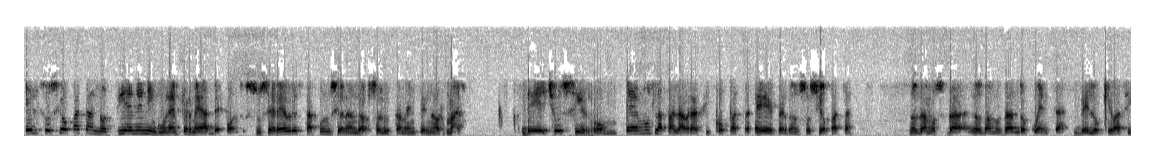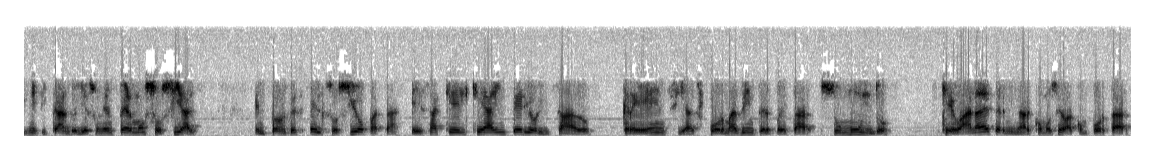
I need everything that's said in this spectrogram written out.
El sociópata no tiene ninguna enfermedad de fondo. Su cerebro está funcionando absolutamente normal. De hecho, si rompemos la palabra psicópata, eh, perdón, sociópata, nos, damos, nos vamos dando cuenta de lo que va significando y es un enfermo social. Entonces, el sociópata es aquel que ha interiorizado creencias, formas de interpretar su mundo que van a determinar cómo se va a comportar,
